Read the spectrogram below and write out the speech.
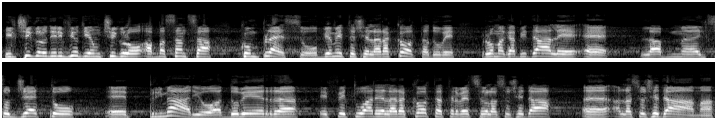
Il ciclo di rifiuti è un ciclo abbastanza complesso, ovviamente c'è la raccolta dove Roma Capitale è la, mm, il soggetto eh, primario a dover effettuare la raccolta attraverso la società, eh, la società AMA,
